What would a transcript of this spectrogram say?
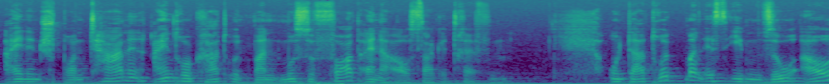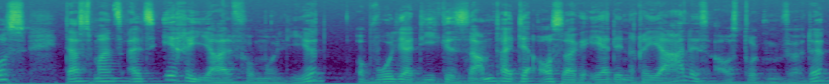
einen spontanen Eindruck hat und man muss sofort eine Aussage treffen. Und da drückt man es eben so aus, dass man es als irreal formuliert, obwohl ja die Gesamtheit der Aussage eher den Reales ausdrücken würde.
